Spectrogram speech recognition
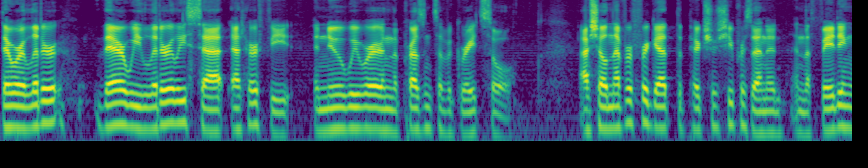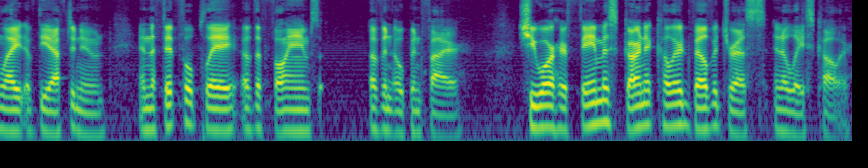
There, were liter- there we literally sat at her feet and knew we were in the presence of a great soul. I shall never forget the picture she presented in the fading light of the afternoon and the fitful play of the flames of an open fire. She wore her famous garnet colored velvet dress and a lace collar.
